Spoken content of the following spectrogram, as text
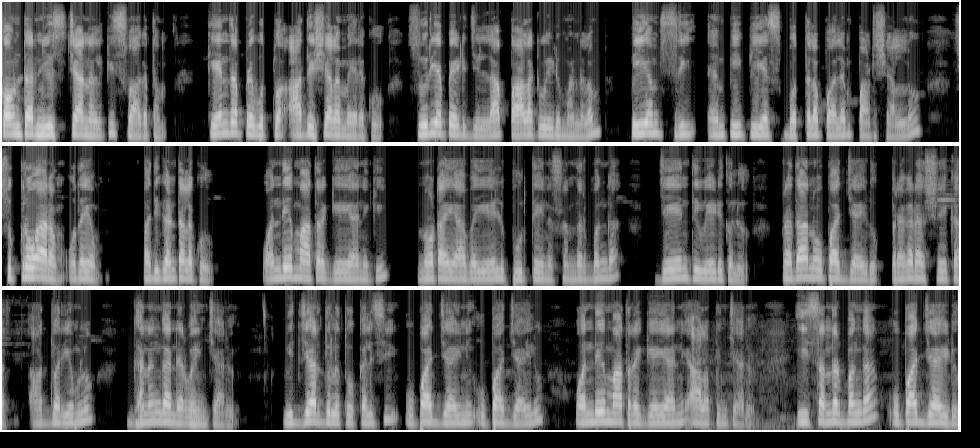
కౌంటర్ న్యూస్ ఛానల్కి స్వాగతం. కేంద్ర ప్రభుత్వ ఆదేశాల మేరకు సూర్యాపేట జిల్లా పాలకవీడు మండలం పిఎం శ్రీ ఎంపీపీఎస్ బొత్తలపాలెం పాఠశాలలో శుక్రవారం ఉదయం పది గంటలకు వందే మాతర గేయానికి నూట యాభై ఏళ్ళు పూర్తయిన సందర్భంగా జయంతి వేడుకలు ప్రధాన ఉపాధ్యాయుడు ప్రగడ శేఖర్ ఆధ్వర్యంలో ఘనంగా నిర్వహించారు. విద్యార్థులతో కలిసి ఉపాధ్యాయుని ఉపాధ్యాయులు వందే మాతర గేయాన్ని ఆలపించారు. ఈ సందర్భంగా ఉపాధ్యాయుడు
